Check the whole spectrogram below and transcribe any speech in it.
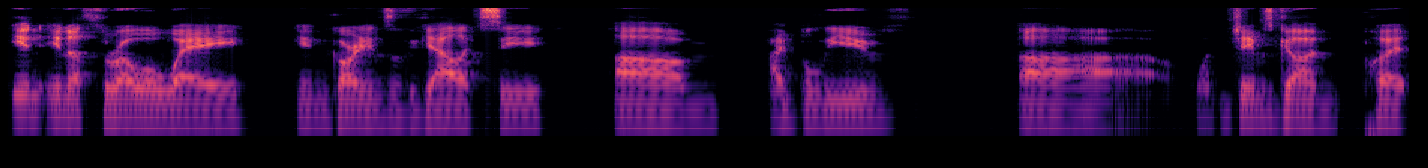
in in a throwaway in Guardians of the Galaxy, um, I believe uh James Gunn put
